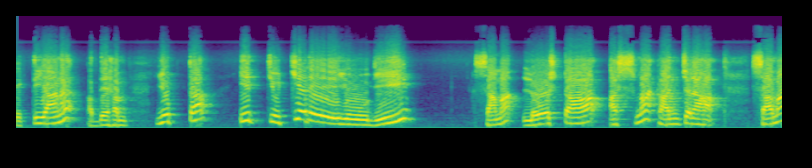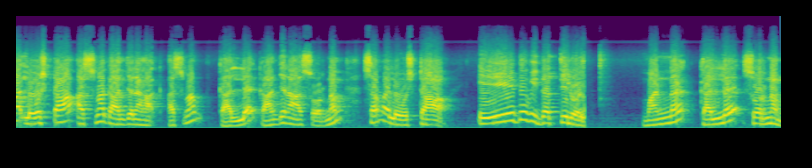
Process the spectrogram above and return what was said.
വ്യക്തിയാണ് അദ്ദേഹം. യുക്ത ഇത്യുച്യതേ യോഗി സമലോഷ്ട അശ്മ കാഞ്ചന സമലോഷ്ട അശ്മ കാഞ്ചന അശ്മം കല്ല് കാഞ്ചനാസ്വർണം സമലോഷ്ട ഏത് വിധത്തിലുള്ള മണ്ണ് കല്ല് സ്വർണം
